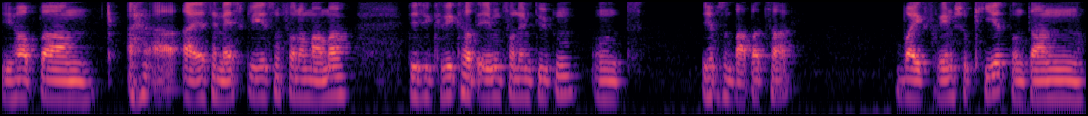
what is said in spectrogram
Ich habe ähm, eine SMS gelesen von einer Mama, die sie gekriegt hat, eben von dem Typen. Und ich habe so einen Papa-Tag. War extrem schockiert und dann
